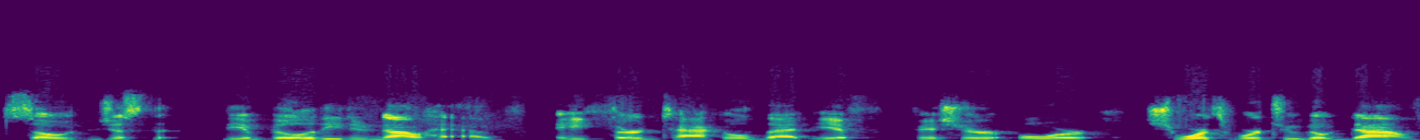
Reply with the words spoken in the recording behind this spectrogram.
So just the, the ability to now have a third tackle that if Fisher or Schwartz were to go down,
